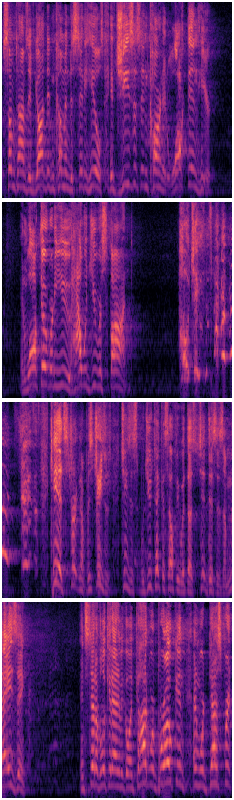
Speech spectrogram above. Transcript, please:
sometimes if God didn't come into City Hills, if Jesus incarnate walked in here and walked over to you, how would you respond? Oh, Jesus, Jesus. Kids, straighten up. It's Jesus. Jesus, would you take a selfie with us? This is amazing. Instead of looking at him and going, God, we're broken and we're desperate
